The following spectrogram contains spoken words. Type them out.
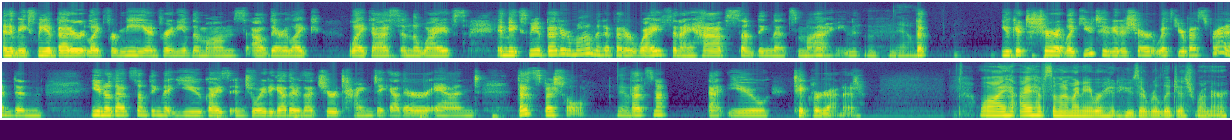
and it makes me a better like for me and for any of the moms out there like like us and the wives, it makes me a better mom and a better wife and I have something that's mine. Mm-hmm. Yeah. That you get to share it like you two get to share it with your best friend and you know that's something that you guys enjoy together. That's your time together and that's special. Yeah. That's not that you take for granted. Well, I, I have someone in my neighborhood who's a religious runner,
